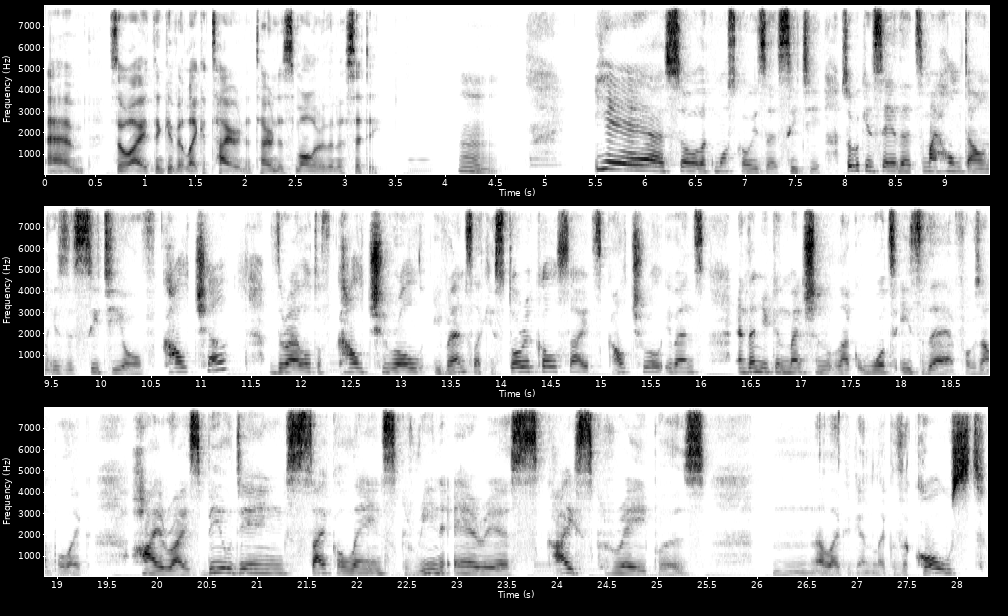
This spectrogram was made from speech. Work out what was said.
Um, so I think of it like a town. A town is smaller than a city. Yeah, so like Moscow is a city. So we can say that my hometown is a city of culture. There are a lot of cultural events, like historical sites, cultural events, and then you can mention like what is there. For example, like high-rise buildings, cycle lanes, green areas, skyscrapers, mm, like again like the coast.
